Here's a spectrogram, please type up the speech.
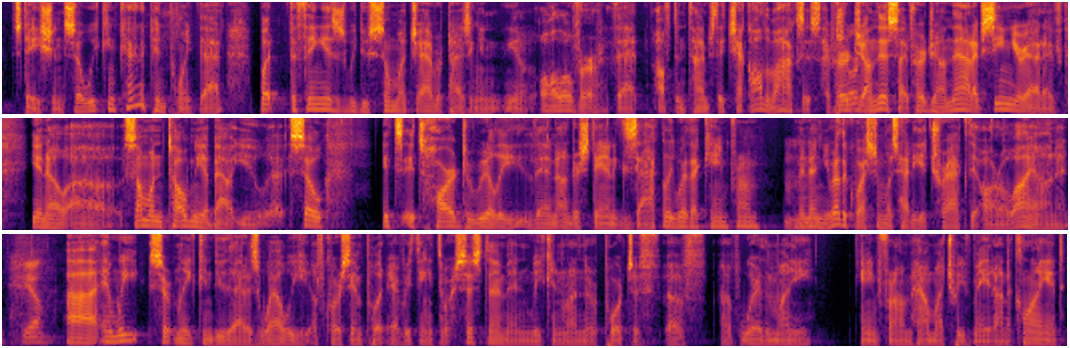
station. So we can kind of pinpoint that. But the thing is, is we do so much advertising and, you know, all over that oftentimes they check all the boxes. I've heard you on this, I've heard you on that, I've seen your ad, I've, you know, uh, someone told me about you. Uh, So, it's it's hard to really then understand exactly where that came from. And then your other question was how do you track the ROI on it? Yeah. Uh, and we certainly can do that as well. We of course input everything into our system, and we can run the reports of of, of where the money came from, how much we've made on a client,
